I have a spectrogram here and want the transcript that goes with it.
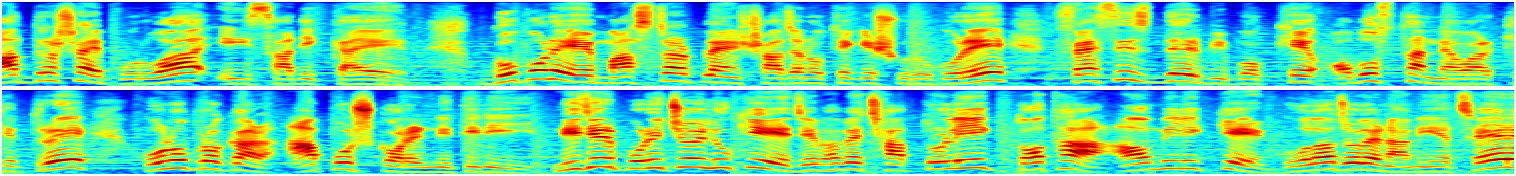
মাদ্রাসায় পড়ুয়া এই সাদিক কায়েম। গোপনে মাস্টার প্ল্যান সাজানো থেকে শুরু করে ফ্যাসিস্টদের বিপক্ষে অবস্থান নেওয়ার ক্ষেত্রে কোনো প্রকার আপোষ করেননি তিনি। নিজের পরিচয় লুকিয়ে যেভাবে ছাত্রলীগ তথা আওয়ামী লীগকে গোলা জলে নামিয়েছেন,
